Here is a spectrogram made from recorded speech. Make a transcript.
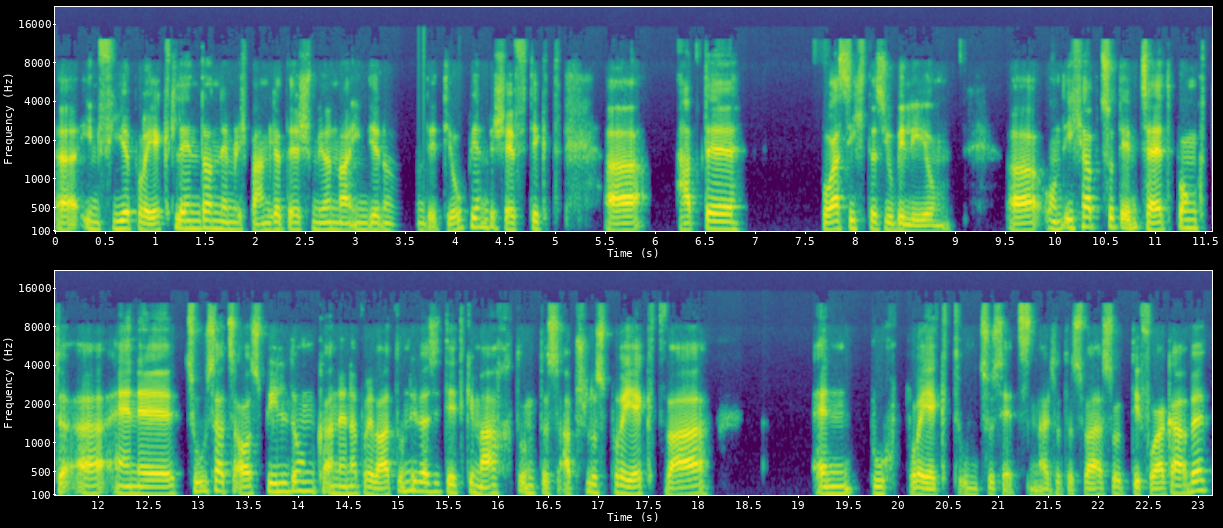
äh, in vier Projektländern, nämlich Bangladesch, Myanmar, Indien und Äthiopien beschäftigt, äh, hatte vor sich das Jubiläum. Und ich habe zu dem Zeitpunkt eine Zusatzausbildung an einer Privatuniversität gemacht und das Abschlussprojekt war ein Buchprojekt umzusetzen. Also das war so die Vorgabe.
